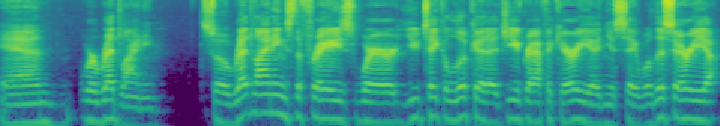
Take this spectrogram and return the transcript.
and we're redlining. So, redlining is the phrase where you take a look at a geographic area and you say, well, this area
